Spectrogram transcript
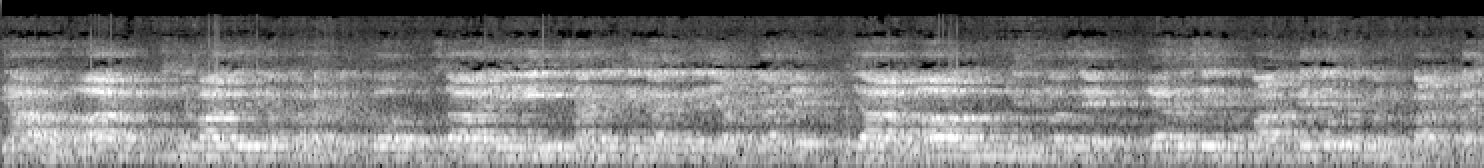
یا اللہ ان جماعتوں کی رفت حرکت کو ساری ہی انسانی کے ذریعے ذریعہ بنا دے یا اللہ ان کے دلوں سے غیر سے استقام کے دل کو نکال کر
